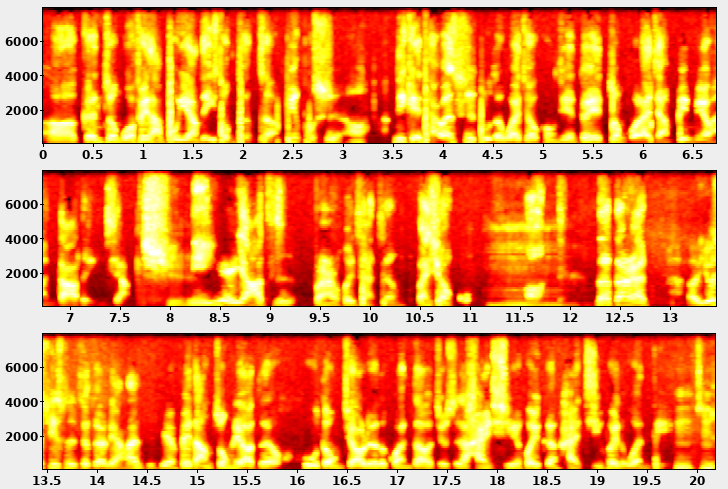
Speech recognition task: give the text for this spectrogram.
呃，跟中国非常不一样的一中政策，并不是啊。你给台湾适度的外交空间，对中国来讲并没有很大的影响。是，你越压制，反而会产生反效果。嗯啊，那当然，呃，尤其是这个两岸之间非常重要的互动交流的管道，就是海协会跟海基会的问题。嗯哼，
